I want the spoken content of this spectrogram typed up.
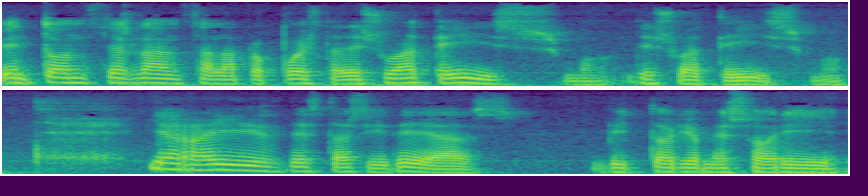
entonces lanza la propuesta de su ateísmo, de su ateísmo. Y a raíz de estas ideas, Vittorio Messori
